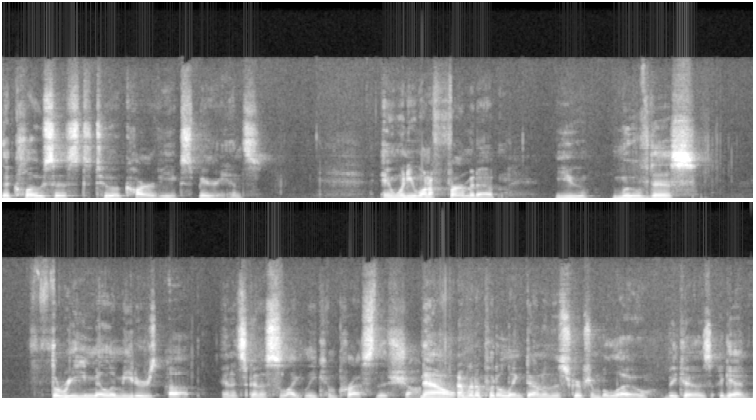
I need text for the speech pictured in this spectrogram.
the closest to a carvy experience. And when you want to firm it up, you move this three millimeters up and it's going to slightly compress this shock. Now, I'm going to put a link down in the description below because, again,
